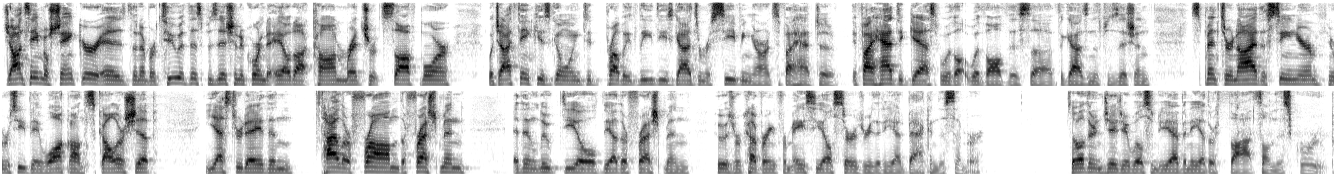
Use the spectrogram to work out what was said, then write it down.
John Samuel Shenker is the number two at this position, according to AL.com, redshirt sophomore, which I think is going to probably lead these guys in receiving yards. If I had to, if I had to guess with all- with all this, uh, the guys in this position, Spencer Nigh, the senior, who received a walk on scholarship yesterday, then Tyler Fromm, the freshman, and then Luke Deal, the other freshman, who is recovering from ACL surgery that he had back in December. So, other than JJ Wilson, do you have any other thoughts on this group?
